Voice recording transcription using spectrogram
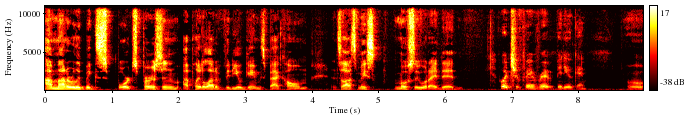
I'm not a really big sports person. I played a lot of video games back home, and so that's mostly what I did. What's your favorite video game? Oh,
